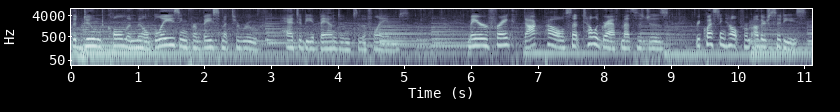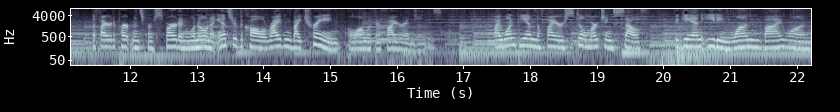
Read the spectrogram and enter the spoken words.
The doomed Coleman mill, blazing from basement to roof, had to be abandoned to the flames. Mayor Frank Doc Powell sent telegraph messages requesting help from other cities, the fire departments from Sparta and Winona answered the call, arriving by train along with their fire engines. By 1 p.m., the fire, still marching south, began eating one by one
